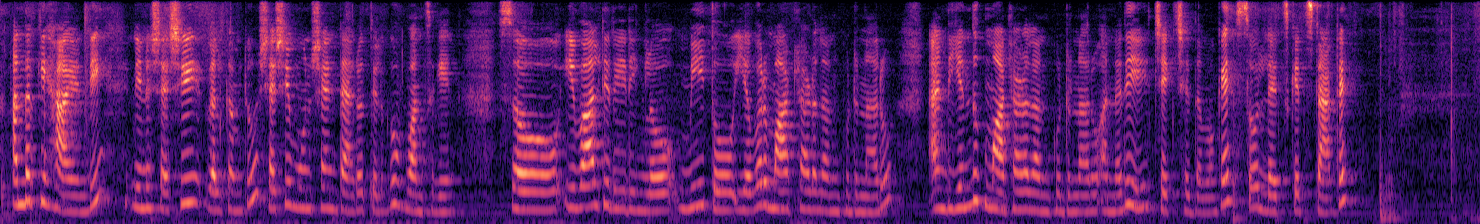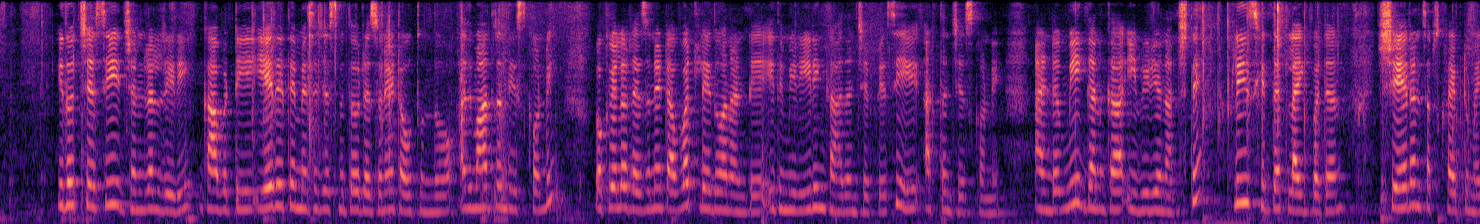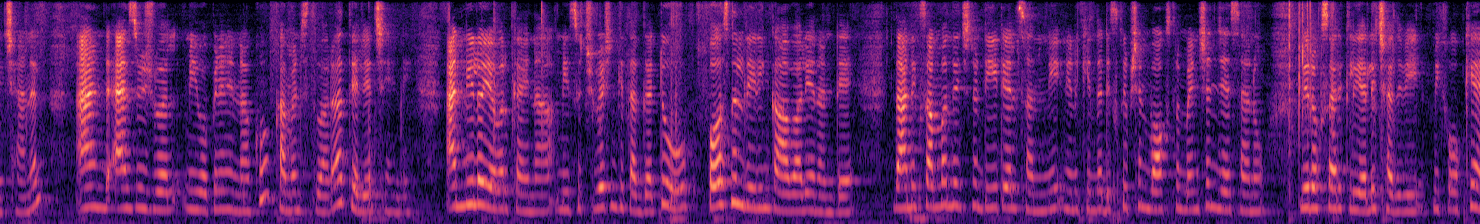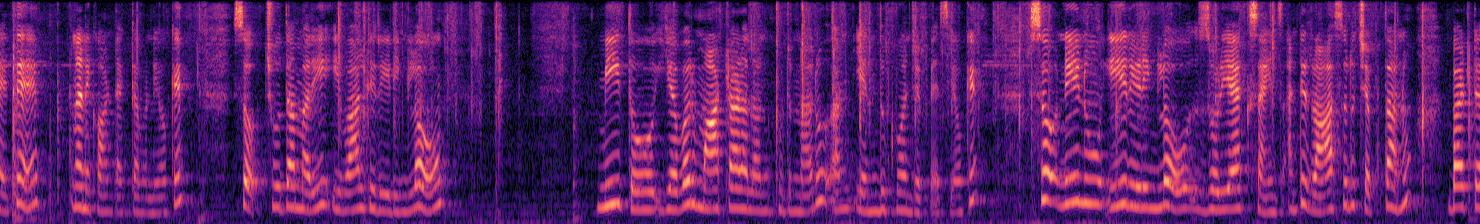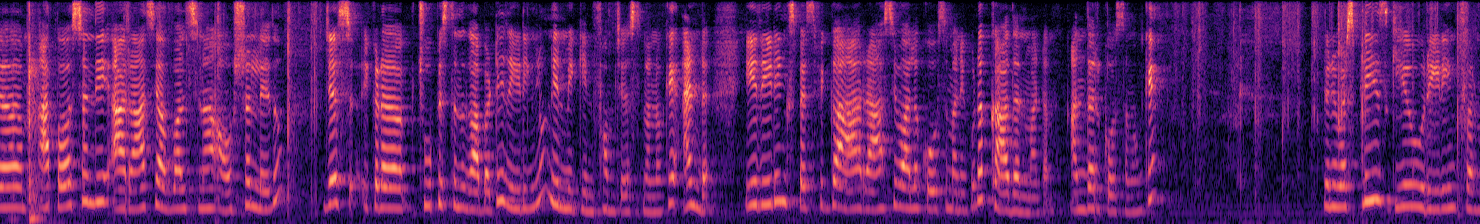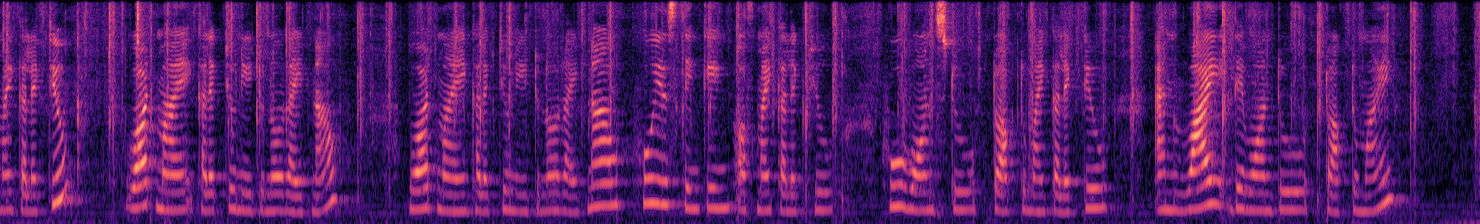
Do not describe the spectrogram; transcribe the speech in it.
అందరికీ హాయ్ అండి. నేను Shashi. Welcome to Shashi moonshine tarot Telugu once again so ఇవాళ రీడింగ్లో మీతో ఎవరు మాట్లాడాలనుకుంటున్నారు? అండ్ ఎందుకు మాట్లాడాలనుకుంటున్నారు? అన్నది చెక్ చేద్దాం okay so let's get started ఇది వచ్చేసి జనరల్ రీడింగ్ కాబట్టి ఏదైతే మెసేజెస్ మీతో రెజొనేట్ అవుతుందో అది మాత్రం తీసుకోండి. ఒకవేళ రెజొనేట్ అవ్వట్లేదు అని అంటే ఇది మీ రీడింగ్ కాదని చెప్పేసి అర్థం చేసుకోండి. అండ్ మీకు కనుక ఈ వీడియో నచ్చితే please hit that like button share and subscribe to my channel and as usual me opinion నాకు కమెంట్స్ ద్వారా తెలియచేయండి. అండ్ మీలో ఎవరికైనా మీ సిచ్యువేషన్కి తగ్గట్టు పర్సనల్ రీడింగ్ కావాలి అని అంటే దానికి సంబంధించిన డీటెయిల్స్ అన్నీ నేను కింద డిస్క్రిప్షన్ బాక్స్లో మెన్షన్ చేశాను. మీరు ఒకసారి క్లియర్లీ చదివి మీకు ఓకే అయితే నన్ను కాంటాక్ట్ అవ్వండి ఓకే సో చూద్దాం మరి ఇవాళ రీడింగ్లో మీతో ఎవరు మాట్లాడాలనుకుంటున్నారు అండ్ ఎందుకు అని చెప్పేసి ఓకే సో నేను ఈ రీడింగ్లో జొరియాక్ సైన్స్ అంటే రాసులు చెప్తాను బట్ ఆ పర్సన్ది ఆ రాసి అవ్వాల్సిన అవసరం లేదు. జస్ట్ ఇక్కడ చూపిస్తుంది కాబట్టి రీడింగ్లో నేను మీకు ఇన్ఫామ్ చేస్తున్నాను ఓకే అండ్ ఈ రీడింగ్ స్పెసిఫిక్గా ఆ రాసి వాళ్ళ కోసం అని కూడా కాదనమాట అందరి కోసం okay universe please give reading for my collective what my collective need to know right now what my collective need to know right now who is thinking of my collective who wants to talk to my collective and why they want to talk to my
